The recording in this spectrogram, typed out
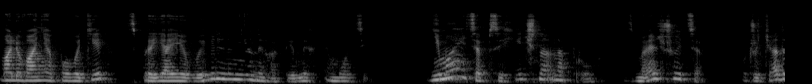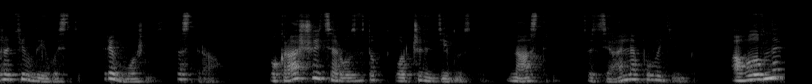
Малювання по воді сприяє вивільненню негативних емоцій. Знімається психічна напруга, зменшується почуття дратівливості, тривожність та страху, покращується розвиток творчих здібностей, настрій, соціальна поведінка. А головне,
